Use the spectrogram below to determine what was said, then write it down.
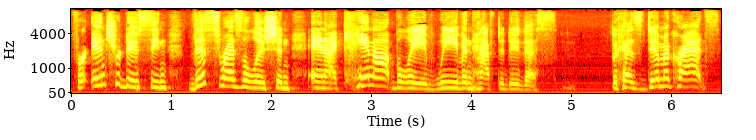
for introducing this resolution. And I cannot believe we even have to do this because Democrats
